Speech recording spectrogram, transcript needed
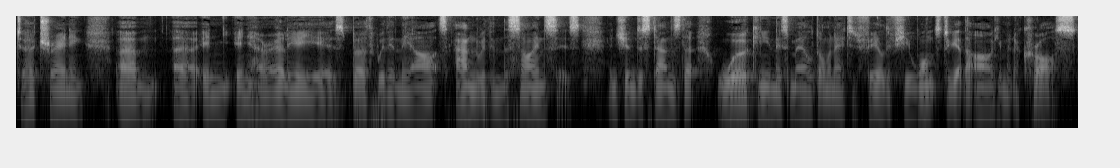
to her training um, uh, in in her earlier years, both within the arts and within the sciences. And she understands that working in this male-dominated field, if she wants to get that argument across,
